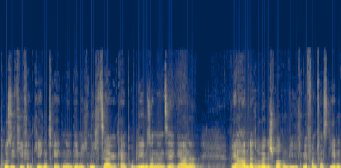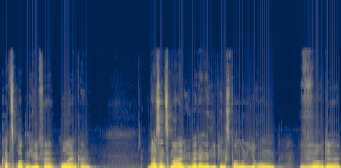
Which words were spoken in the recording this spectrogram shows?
positiv entgegentreten, indem ich nicht sage, kein Problem, sondern sehr gerne. Wir haben darüber gesprochen, wie ich mir von fast jedem Kotzbrocken Hilfe holen kann. Lass uns mal über deine Lieblingsformulierung würde,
